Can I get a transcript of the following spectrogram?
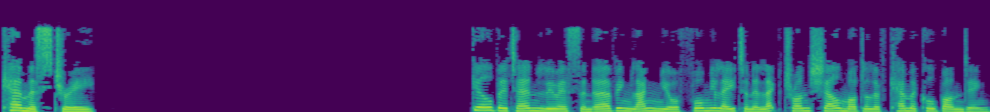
Chemistry. Gilbert N. Lewis and Irving Langmuir formulate an electron shell model of chemical bonding.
